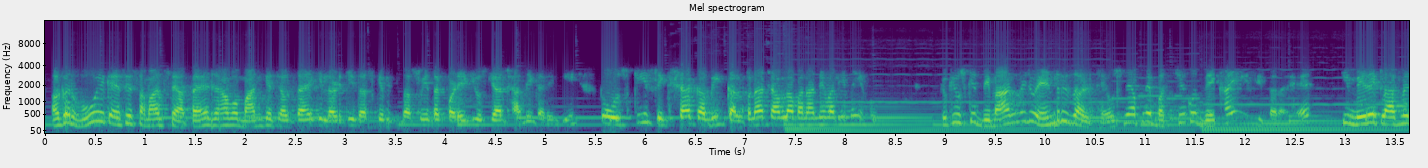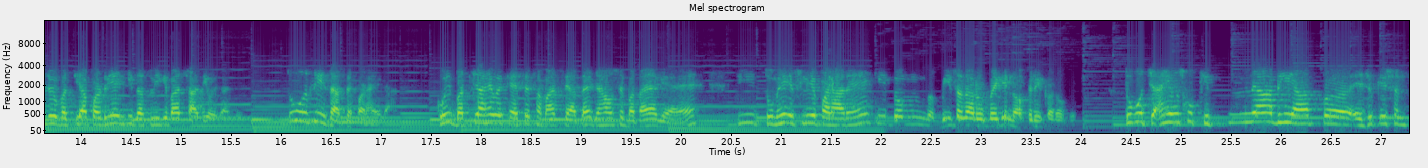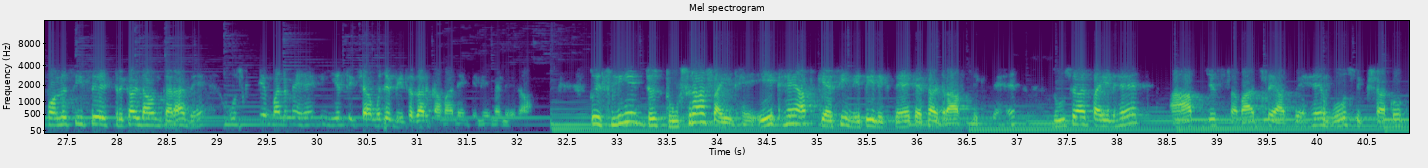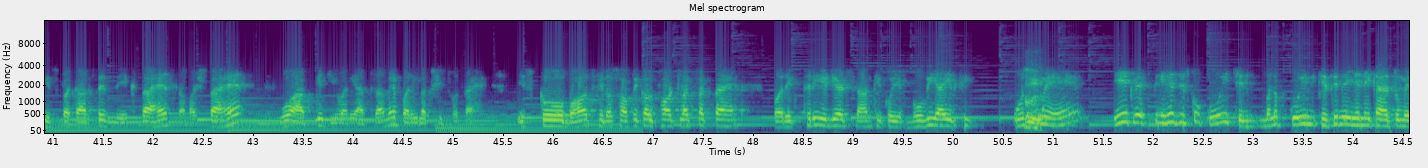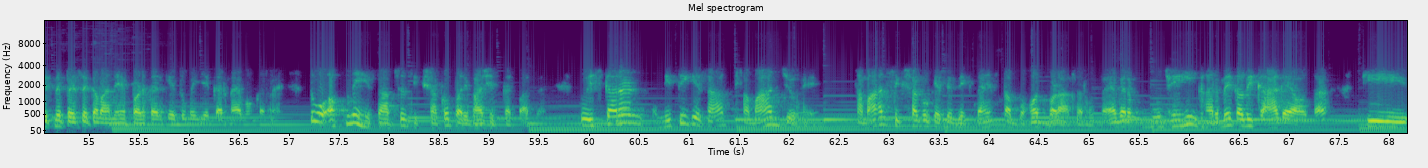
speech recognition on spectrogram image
अगर वो एक ऐसे समाज से आता है जहाँ वो मान के चलता है कि लड़की दस के, दसवीं तक पढ़ेगी, उसके बाद शादी करेगी तो उसकी शिक्षा कभी कल्पना चावला बनाने वाली नहीं होगी। क्योंकि उसके दिमाग में जो एंड रिज़ल्ट है, उसने अपने बच्चे को देखा ही इसी तरह है कि मेरे क्लास में जो बच्चियाँ पढ़ रही है, इनकी दसवीं के बाद शादी हो जाएगी। तो वो उसी हिसाब से पढ़ाएगा। कोई बच्चा है, वो एक ऐसे समाज से आता है जहाँ उसे बताया गया है कि तुम्हें इसलिए पढ़ा रहे हैं कि तुम बीस हज़ार रुपए की नौकरी करोगे। तो वो चाहे उसको कितना भी आप एजुकेशन पॉलिसी से ट्रिकल डाउन करा दें, उसके मन में है कि ये शिक्षा मुझे बीस हज़ार कमाने के लिए मैं ले रहा हूँ। तो इसलिए जो दूसरा साइड है, एक है आप कैसी नीति लिखते हैं, कैसा ड्राफ्ट लिखते हैं, दूसरा साइड है आप जिस समाज से आते हैं, वो शिक्षा को किस प्रकार से देखता है, समझता है, वो आपके जीवन यात्रा में परिलक्षित होता है। इसको बहुत फिलोसॉफिकल थॉट लग सकता है, पर एक थ्री इडियट्स नाम की कोई एक मूवी आई थी, उसमें एक व्यक्ति है जिसको कोई मतलब कोई किसी ने ये नहीं कहा तुम्हें इतने पैसे कमाने हैं, पढ़ करके तुम्हें ये करना है, वो करना है। तो वो अपने हिसाब से शिक्षा को परिभाषित कर पाता है। तो इस कारण नीति के साथ समाज जो है, समाज शिक्षा को कैसे देखता है, इसका बहुत बड़ा असर होता है। अगर मुझे ही घर में कभी कहा गया होता कि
